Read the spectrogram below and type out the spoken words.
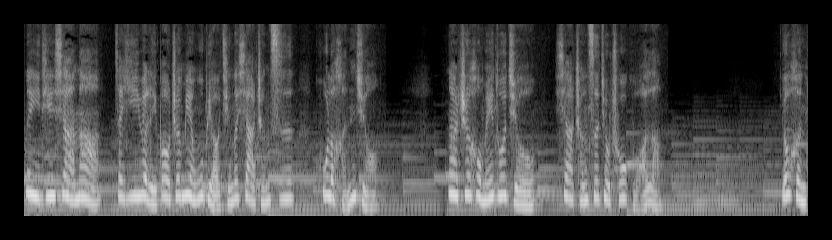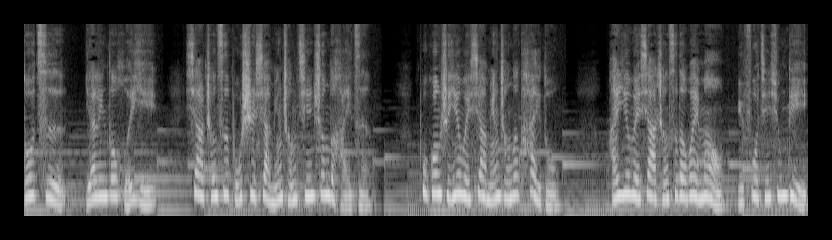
那一天夏娜。在医院里抱着面无表情的夏承思哭了很久。那之后没多久，夏承思就出国了。有很多次，严玲都怀疑夏承思不是夏明成亲生的孩子，不光是因为夏明成的态度，还因为夏承思的外貌与父亲兄弟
